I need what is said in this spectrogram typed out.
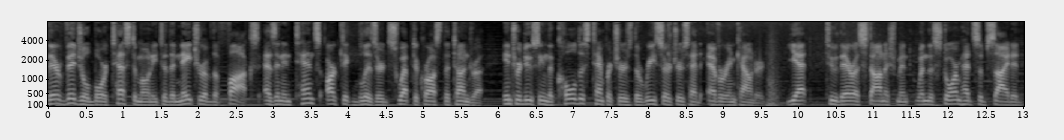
Their vigil bore testimony to the nature of the fox as an intense Arctic blizzard swept across the tundra, introducing the coldest temperatures the researchers had ever encountered. Yet, to their astonishment, when the storm had subsided,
